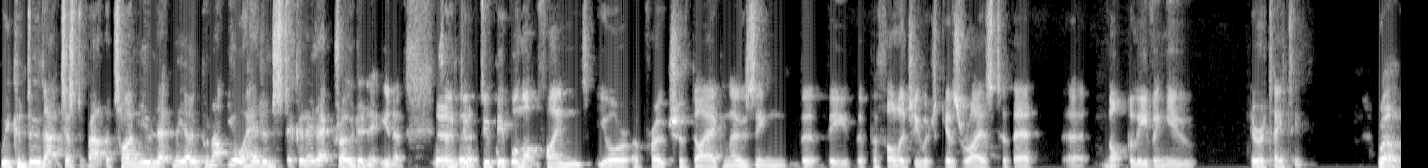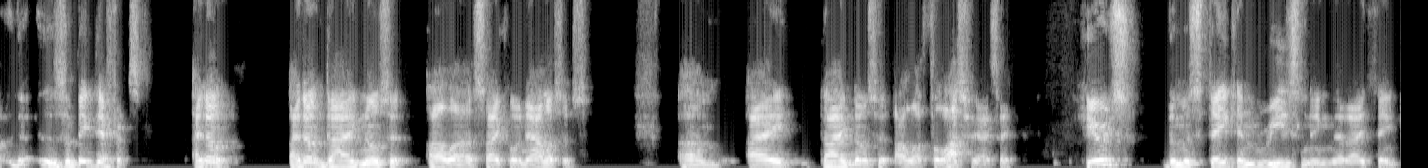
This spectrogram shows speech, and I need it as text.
we can do that just about the time you let me open up your head and stick an electrode in it you know. So do, do people not find your approach of diagnosing the the, the pathology which gives rise to their uh, not believing you irritating? Well there's a big difference I don't I don't diagnose it a la psychoanalysis. Um, I diagnose it a la philosophy. I say, here's the mistaken reasoning that I think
